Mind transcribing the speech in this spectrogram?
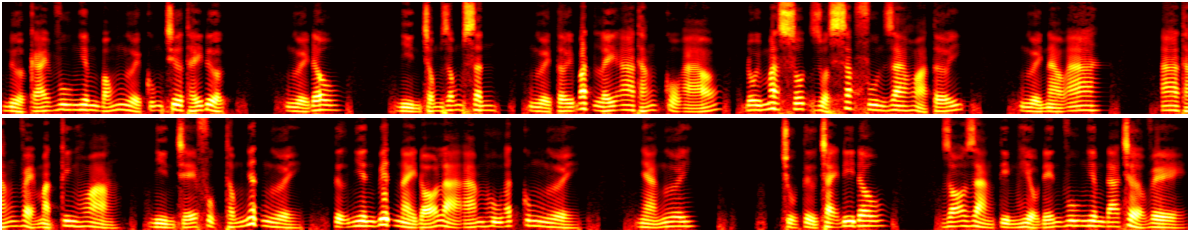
nửa cái Vu Nghiêm bóng người cũng chưa thấy được. Người đâu? Nhìn trong rỗng sân, người tới bắt lấy A Thắng cổ áo, đôi mắt sốt ruột sắp phun ra hỏa tới. Người nào A? A Thắng vẻ mặt kinh hoàng, nhìn chế phục thống nhất người, tự nhiên biết này đó là ám hưu ất cung người. Nhà ngươi, chủ tử chạy đi đâu? Rõ ràng tìm hiểu đến Vu Nghiêm đã trở về,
